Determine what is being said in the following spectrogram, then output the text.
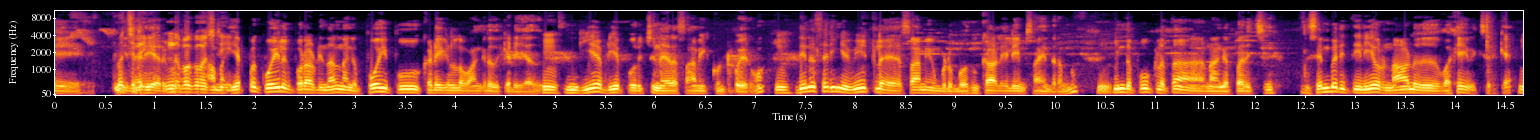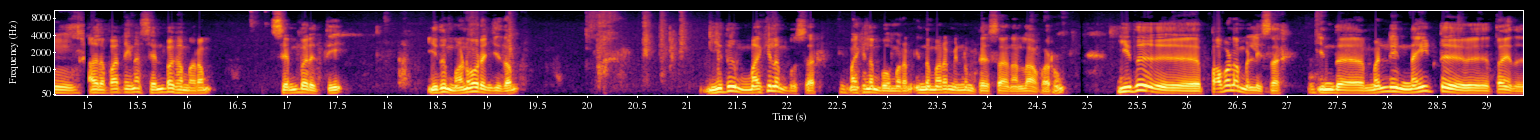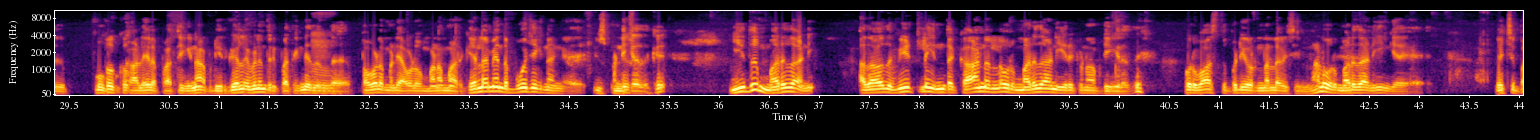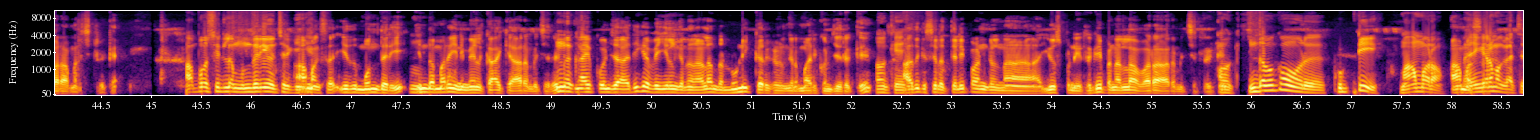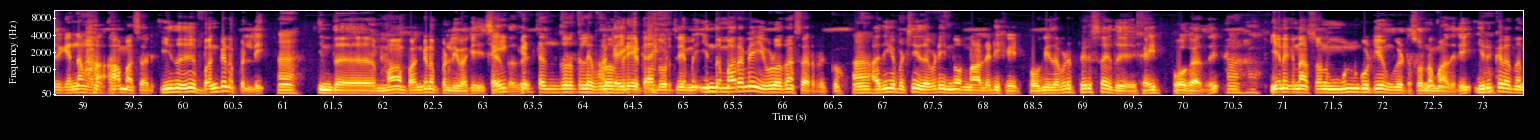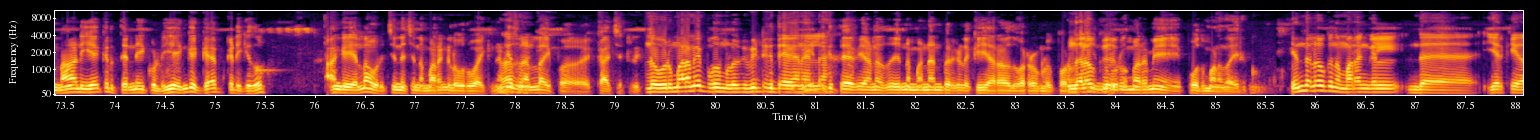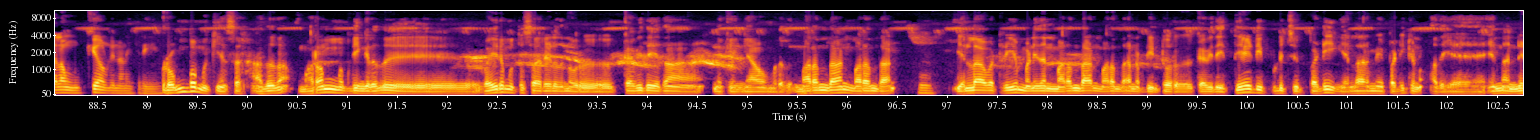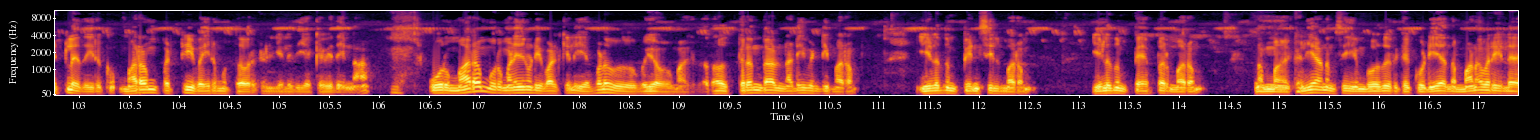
நிறைய இருக்கும் பக்கம் ஆமா வச்சிட்டீங்க. எப்போ கோயிலுக்கு போகிறோம் அப்படின்னாலும் நாங்கள் போய் பூ கடைகளில் வாங்குறது கிடையாது. இங்கேயே அப்படியே பொறிச்சு நேராக சாமிக்கு கொண்டு போயிடுவோம். தினசரி இங்கே வீட்டில் சாமி கும்பிடும்போதும் காலையிலையும் சாயந்தரமும் இந்த பூக்களை தான் நாங்கள் பறித்து செம்பருத்திலேயே ஒரு நாலு வகை வச்சுருக்கேன். அதில் பார்த்தீங்கன்னா செண்பக மரம் செம்பருத்தி இது மனோரஞ்சிதம் இது மகிழம்பூ சார் மகிழம்பூ மரம். இந்த மரம் இன்னும் பெருசாக நல்லா வரும். இது பவளமல்லி சார் இந்த மல்லி நைட்டு தான் இது. காலையில பாத்தீங்கன்னா அப்படி இருக்கு. எல்லாம் விழுந்திருக்கு பாத்தீங்கன்னா இது இந்த பவளமல்லி அவ்வளவு மனமா இருக்கு. எல்லாமே இந்த பூஜைக்கு நாங்க யூஸ் பண்ணிக்கிறதுக்கு. இது மருதாணி. அதாவது வீட்டுல இந்த கார்னர்ல ஒரு மருதாணி இருக்கணும் அப்படிங்கிறது ஒரு வாஸ்துப்படி ஒரு நல்ல விஷயம்னால ஒரு மருதாணி இங்க வச்சு பராமரிச்சுட்டு இருக்கேன். ஆப்போசிட்ல முந்திரியும் வச்சிருக்கீங்க. ஆமாங்க சார் இது முந்தரி. இந்த மரம் இனிமேல் காய்க்க ஆரம்பிச்சது. இன்னும் காய்- கொஞ்சம் அதிக வெயில்ங்கிறதுனால அந்த நுனிக்கருகள்ங்கிற மாதிரி கொஞ்சம் இருக்கு. அதுக்கு சில தெளிப்பான்கள் நான் யூஸ் பண்ணிட்டு இருக்கேன். இப்ப நல்லா வர ஆரம்பிச்சிட்டு இருக்கு. இந்த பக்கம் ஒரு குட்டி மாமரம். பயங்கரமா காய்ச்சிருக்கு. என்ன ஆமா சார். இது பங்கனப்பள்ளி. இந்த மா பங்கனப்பள்ளி வகையை சேர்ந்தது. தூரத்துல தூரத்துலயே இந்த மரமே இவ்வளவுதான் சார் இருக்கும். அதிகபட்சம் இதை விட இன்னொரு நாலு அடி ஹைட் போகும். இதை விட பெருசா இது ஹைட் போகாது. எனக்கு நான் சொன்ன முன்கூட்டியே உங்ககிட்ட சொன்ன மாதிரி இருக்கிற அந்த நாலு ஏக்கர் தென்னைக்குள்ளேயே எங்க கேப் கிடைக்குதோ அங்க எல்லாம் ஒரு சின்ன சின்ன மரங்களை உருவாக்கினா அது நல்லா இப்ப காய்ச்சிட்டு இருக்கு இந்த ஒரு மரமே போதும் வீட்டுக்கு தேவையான வீட்டுக்கு தேவையானது நம்ம நண்பர்களுக்கு யாராவது வர்றவங்களுக்கு போறோம் அளவுக்கு ஒரு மரமே போதுமானதா இருக்கும். எந்த அளவுக்கு இந்த மரங்கள் இந்த இயற்கை இதெல்லாம் முக்கியம் அப்படின்னு நினைக்கிறீங்க? ரொம்ப முக்கியம் சார். அதுதான். மரம் அப்படிங்கிறது வைரமுத்து சார் எழுதின ஒரு கவிதை தான் எனக்கு ஞாபகம் வருது. மறந்தான் மறந்தான். எல்லாவற்றையும் மனிதன் மறந்தான் மறந்தான் அப்படின்ட்டு ஒரு கவிதை தேடி பிடிச்சி படி எல்லாருமே படிக்கணும். அதை என்ன நெட்டில் இது இருக்கும். மரம் பற்றி வைரமுத்து அவர்கள் எழுதிய கவிதைன்னா ஒரு மரம் ஒரு மனிதனுடைய வாழ்க்கையில் எவ்வளவு உபயோகமாகுது அதாவது பிறந்தால் நடைவண்டி மரம் எழுதும் பென்சில் மரம் எழுதும் பேப்பர் மரம் நம்ம கல்யாணம் செய்யும்போது இருக்கக்கூடிய அந்த மணவரையில்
